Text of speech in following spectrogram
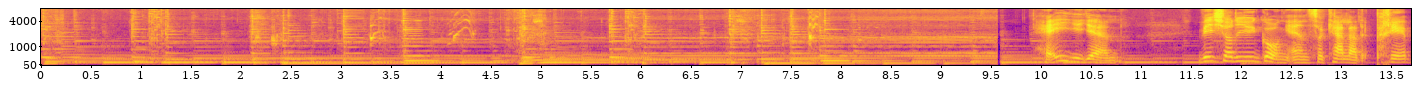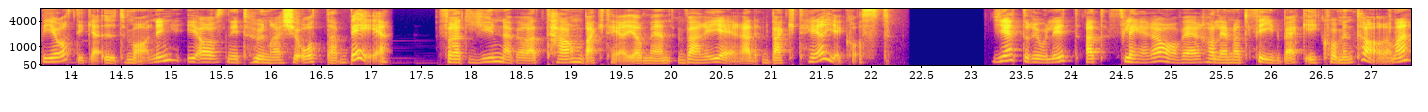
Hej igen! Vi körde ju igång en så kallad prebiotikautmaning i avsnitt 128b för att gynna våra tarmbakterier med en varierad bakteriekost. Jätteroligt att flera av er har lämnat feedback i kommentarerna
